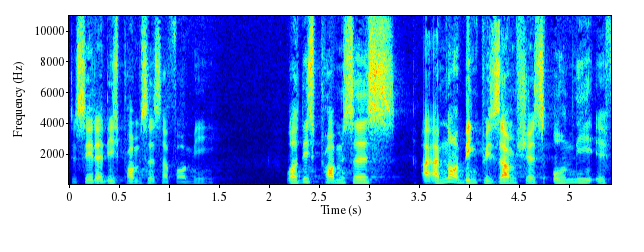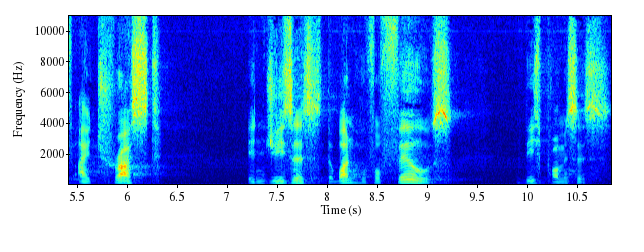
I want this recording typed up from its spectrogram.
to say that these promises are for me? Well, these promises, I'm not being presumptuous only if I trust in Jesus, the one who fulfills these promises.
